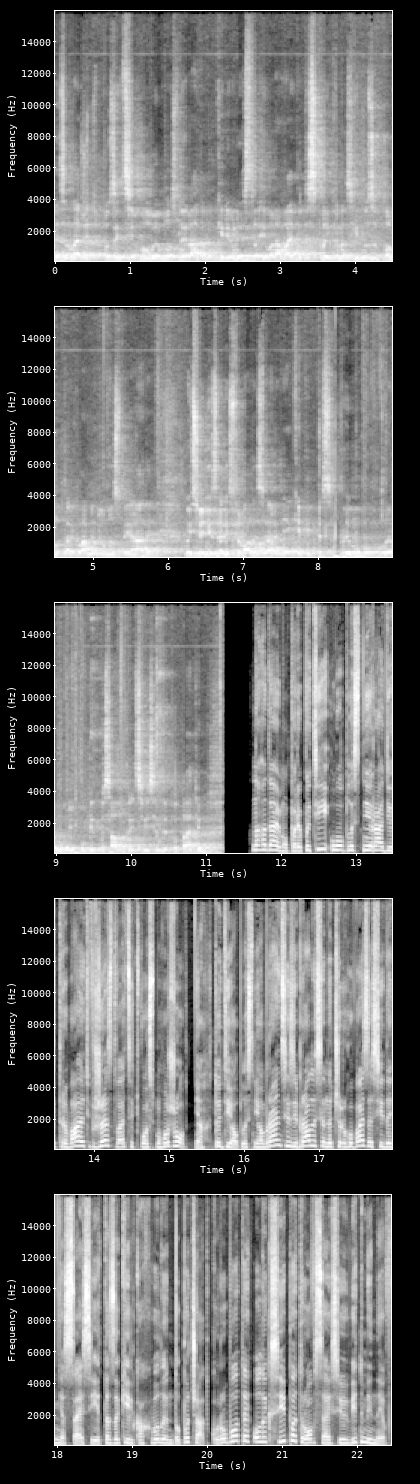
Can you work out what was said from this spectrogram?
не залежить позиція голови обласної ради або керівництва, і вона має бути скликана згідно закону та регламенту обласної ради. Ми сьогодні зареєстрували звернення, яке підписав вимогу, вимогу, яку підписали 38 депутатів. Нагадаємо, перипетії у обласній раді тривають вже з 28 жовтня. Тоді обласні обранці зібралися на чергове засідання сесії. Та за кілька хвилин до початку роботи Олексій Петров сесію відмінив.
